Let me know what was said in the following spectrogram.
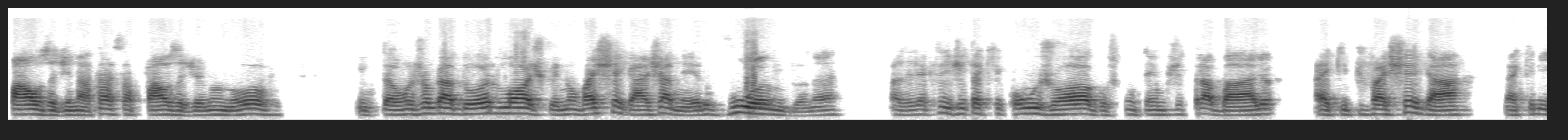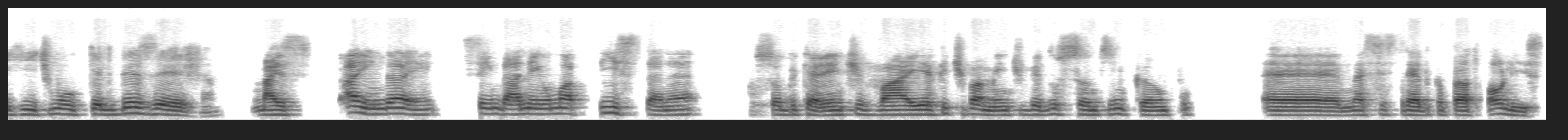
pausa de Natal, essa pausa de Ano Novo. Então, o jogador, lógico, ele não vai chegar a janeiro voando, né? Mas ele acredita que com os jogos, com o tempo de trabalho, a equipe vai chegar naquele ritmo que ele deseja mas ainda hein, sem dar nenhuma pista né, sobre o que a gente vai efetivamente ver do Santos em campo é, nessa estreia do Campeonato Paulista.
